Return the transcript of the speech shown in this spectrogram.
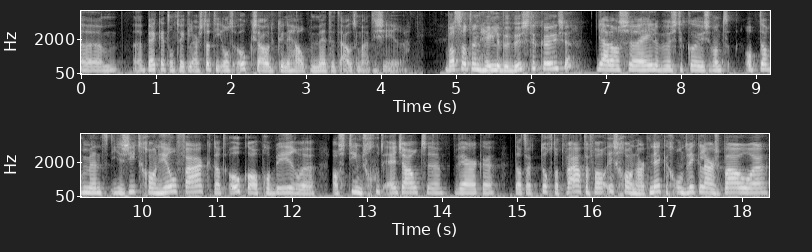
um, backend-ontwikkelaars... dat die ons ook zouden kunnen helpen met het automatiseren. Was dat een hele bewuste keuze? Ja, dat was een hele bewuste keuze. Want op dat moment, je ziet gewoon heel vaak... dat ook al proberen we als teams goed agile te werken... dat er toch dat waterval is gewoon hardnekkig. Ontwikkelaars bouwen,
